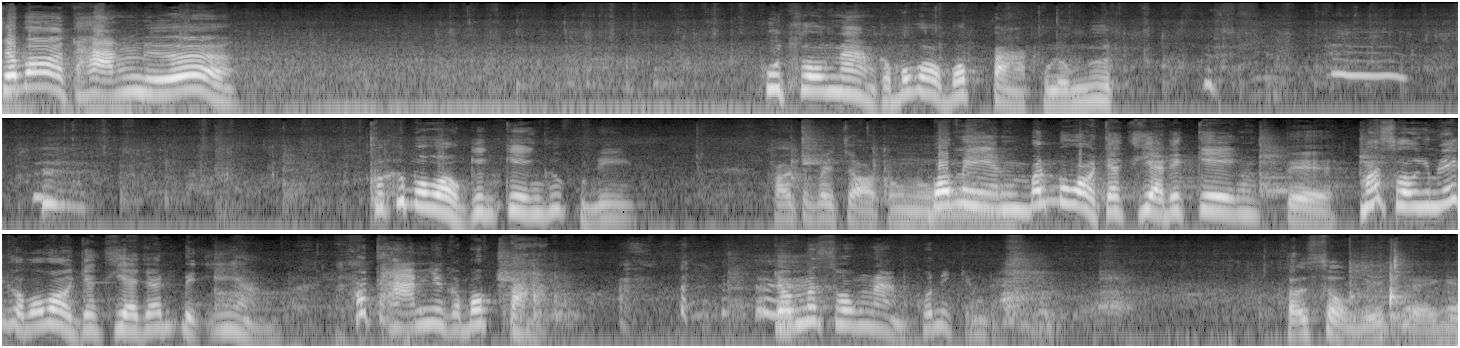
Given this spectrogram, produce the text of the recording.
จะบ่อถังเด้อพูดโซงน้ำกับบ่บอกบ่ปากกูละงึดเขาคือบ่บอกเก่งๆคือกูนี่ เขาจะไปจอดตรงนู้นบ่แม่นมันบ่บอกจะเทียได้เก่งเต้มาส่งยังไงก็บ่บอกจะเทียจะมันเป็นอีหยังเขาถามหยังก็บ่ปากจนมาส่งน้ำคนนี้จังได๋เขาส่งเฉยๆไง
